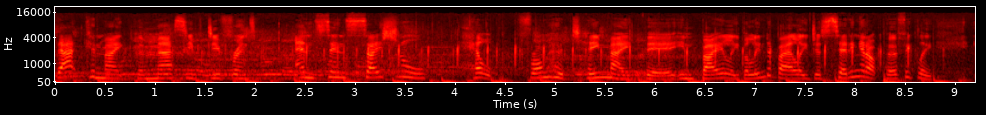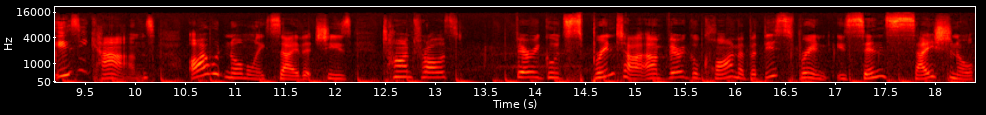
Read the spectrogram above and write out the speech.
that can make the massive difference. And sensational help from her teammate there in Bailey, Belinda Bailey, just setting it up perfectly. Izzy Carnes, I would normally say that she's time trialist, very good sprinter, um, very good climber, but this sprint is sensational.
